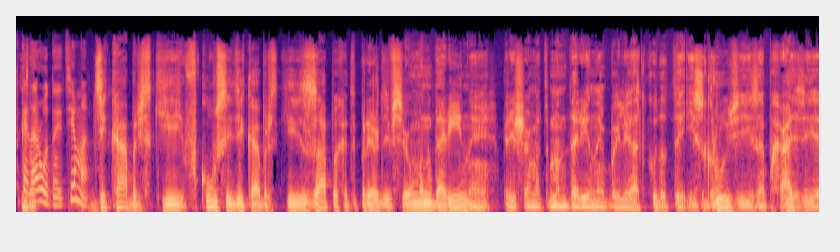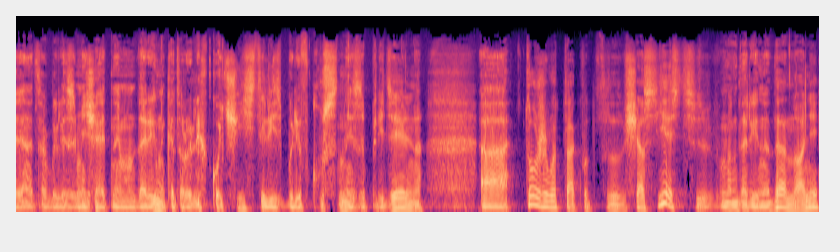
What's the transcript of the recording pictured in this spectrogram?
Такая ну, народная тема. Декабрьский вкус и декабрьский запах – это прежде всего мандарины. Причем это мандарины были откуда-то из Грузии, из Абхазии. Это были замечательные мандарины, которые легко чистились, были вкусные запредельно. А, тоже вот так вот сейчас э, есть мандарины, да, но они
